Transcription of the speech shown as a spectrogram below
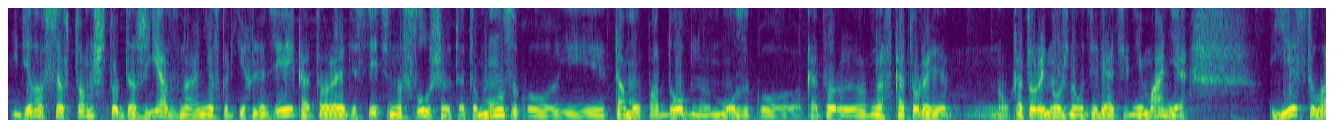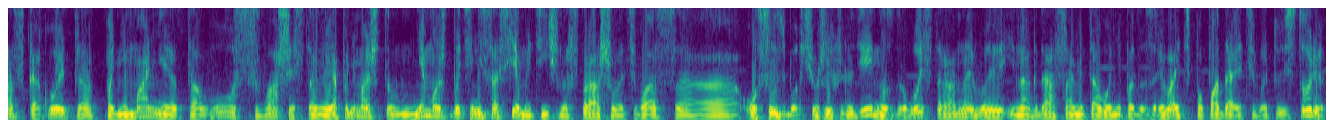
И дело все в том, что даже я знаю нескольких людей, которые действительно слушают эту музыку и тому подобную музыку, которую, в которой, ну, которой нужно уделять внимание. Есть у вас какое-то понимание того с вашей стороны? Я понимаю, что мне, может быть, и не совсем этично спрашивать вас э, о судьбах чужих людей, но с другой стороны, вы иногда, сами того не подозреваете, попадаете в эту историю.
